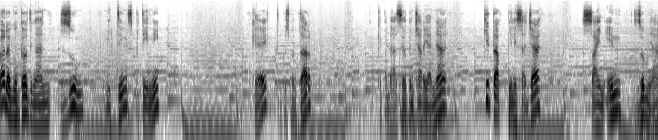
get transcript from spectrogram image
pada Google dengan Zoom meeting seperti ini. Oke, tunggu sebentar. Oke, pada hasil pencariannya kita pilih saja sign in Zoom ya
